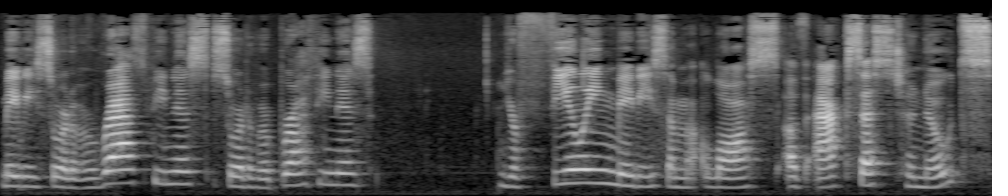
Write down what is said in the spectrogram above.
maybe sort of a raspiness, sort of a breathiness. You're feeling maybe some loss of access to notes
